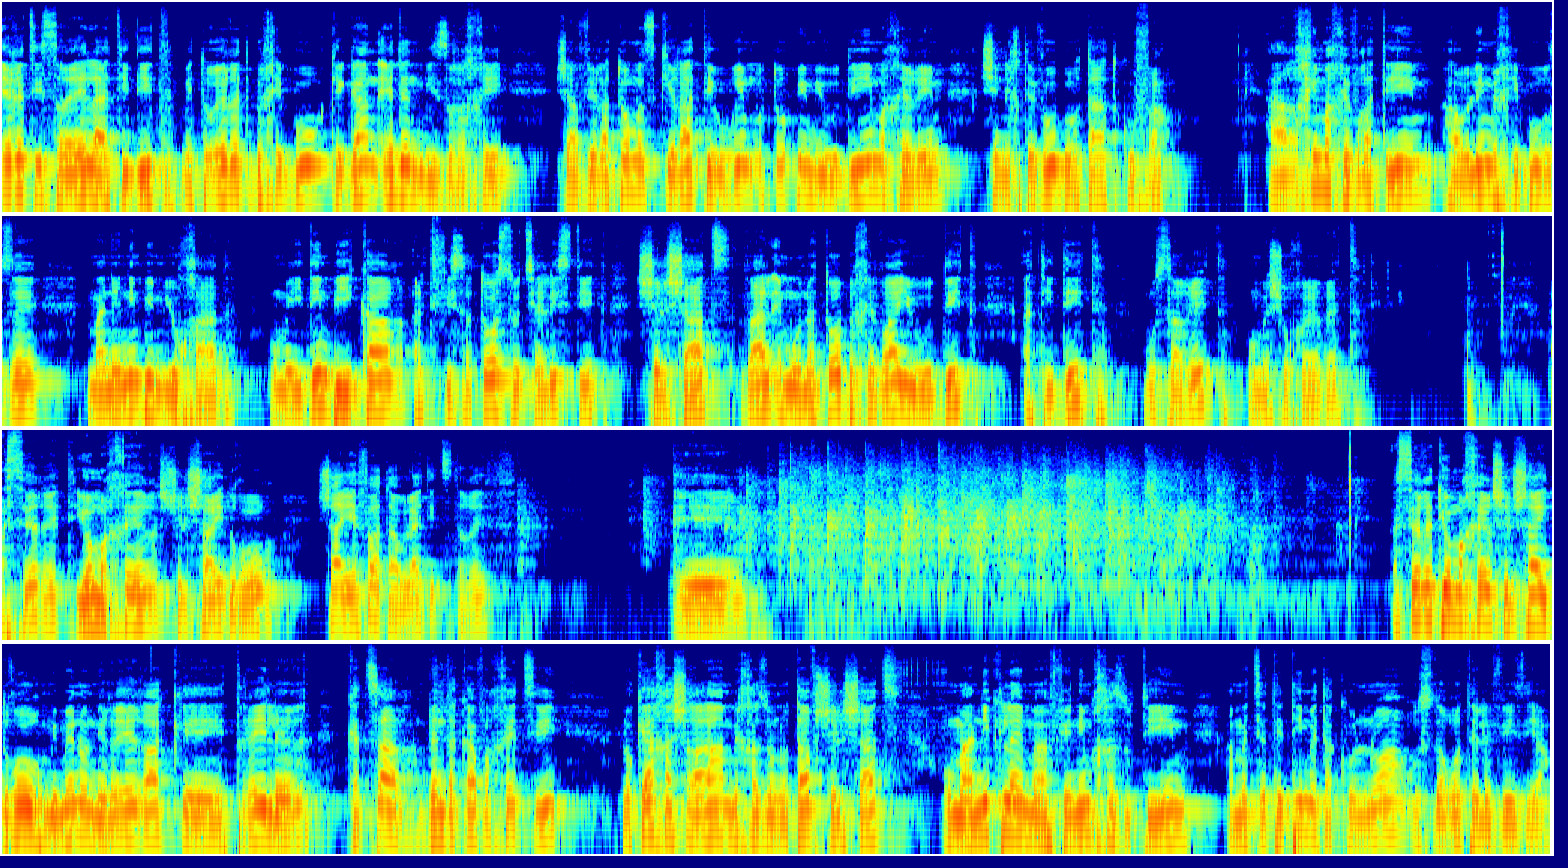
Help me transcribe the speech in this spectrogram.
ארץ ישראל העתידית מתוארת בחיבור כגן עדן מזרחי שאווירתו מזכירה תיאורים אוטופיים יהודיים אחרים שנכתבו באותה התקופה. הערכים החברתיים העולים מחיבור זה מעניינים במיוחד ומעידים בעיקר על תפיסתו הסוציאליסטית של שץ ועל אמונתו בחברה יהודית עתידית, מוסרית ומשוחררת. הסרט יום אחר של שי דרור, שי איפה אתה? אולי תצטרף. הסרט יום אחר של שי דרור ממנו נראה רק אה, טריילר קצר בין דקה וחצי לוקח השראה מחזונותיו של שץ ומעניק להם מאפיינים חזותיים המצטטים את הקולנוע וסדרות טלוויזיה.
